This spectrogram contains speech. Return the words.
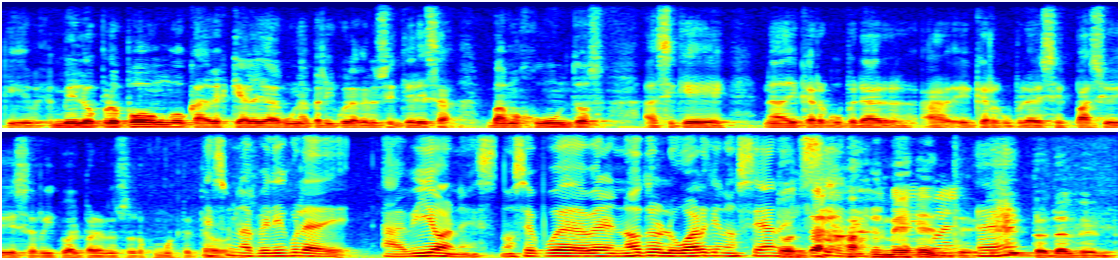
que me lo propongo, cada vez que haya alguna película que nos interesa, vamos juntos, así que nada, hay que recuperar, hay que recuperar ese espacio y ese ritual para nosotros como espectadores. Es una película de aviones, no se puede ver en otro lugar que no sea en el cine. Totalmente, ¿Eh? totalmente.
